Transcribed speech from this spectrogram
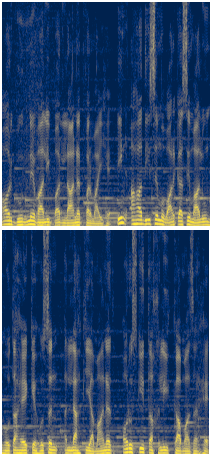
और गूंदने वाली पर लानत फरमाई है। इन अहादीस मुबारक से मालूम होता है कि हुसन अल्लाह की अमानत और उसकी तखलीक का मजर है,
